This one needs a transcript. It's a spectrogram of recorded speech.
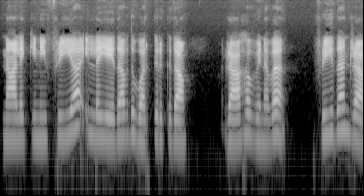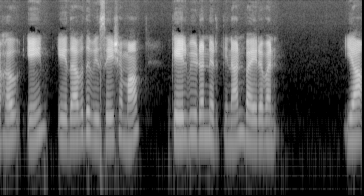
நாளைக்கு நீ ஃப்ரீயா இல்லை ஏதாவது ஒர்க் இருக்குதா? ராகவ் வினவ. ஃப்ரீதான் ராகவ். ஏன்? ஏதாவது விசேஷமா? கேள்வியுடன் நிறுத்தினான் பைரவன். யா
